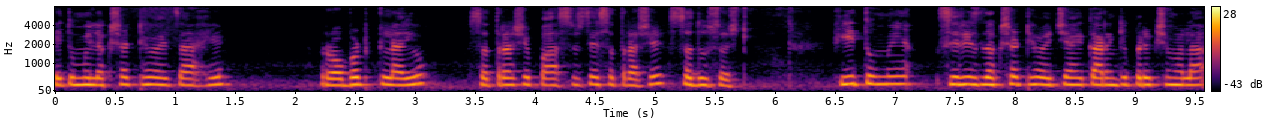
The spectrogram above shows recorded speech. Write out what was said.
हे तुम्ही लक्षात ठेवायचं आहे. रॉबर्ट क्लायू सतराशे पासष्ट ते सतराशे सदुसष्ट. ही तुम्ही सिरीज लक्षात ठेवायची आहे कारण की परीक्षेमाला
